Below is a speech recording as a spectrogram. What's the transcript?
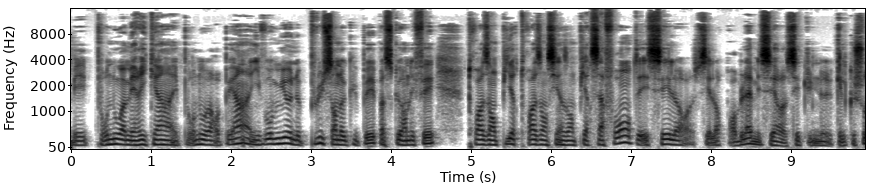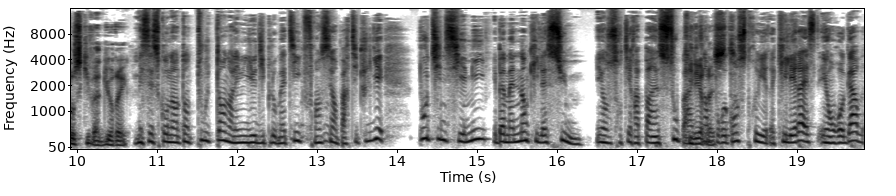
Mais pour nous Américains et pour nous Européens, il vaut mieux ne plus s'en occuper parce qu'en effet, trois empires, trois anciens empires s'affrontent et c'est leur, c'est leur problème et c'est, c'est une quelque chose qui va durer. Mais c'est ce qu'on entend tout le temps dans les milieux diplomatiques français en particulier. Poutine s'y est mis, et ben maintenant qu'il assume et on ne sortira pas un sou par exemple pour reconstruire et qu'il y reste et on regarde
